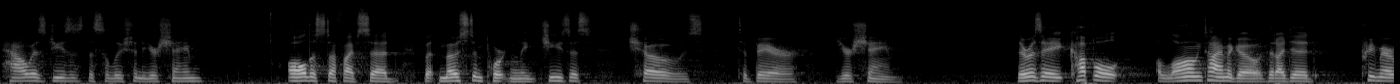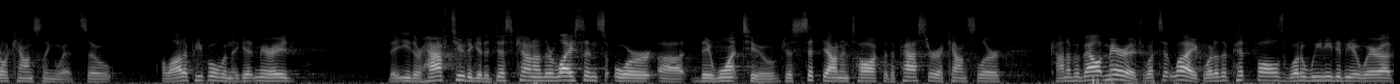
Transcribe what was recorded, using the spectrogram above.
how is Jesus the solution to your shame? All the stuff I've said, but most importantly, Jesus chose to bear your shame. There was a couple a long time ago that I did premarital counseling with. So a lot of people when they get married, they either have to to get a discount on their license or uh, they want to just sit down and talk with a pastor or a counselor kind of about marriage. What's it like? What are the pitfalls? What do we need to be aware of?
